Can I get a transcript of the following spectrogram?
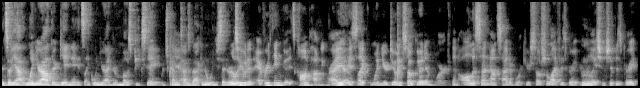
And so yeah, when you're out there getting it, it's like when you're at your most peak state, which kind of Yeah. ties back into what you said earlier. Dude, and everything, it's compounding, right? Yeah. It's like when you're doing so good in work, then all of a sudden outside of work, your social life is great, your Mhm. relationship is great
